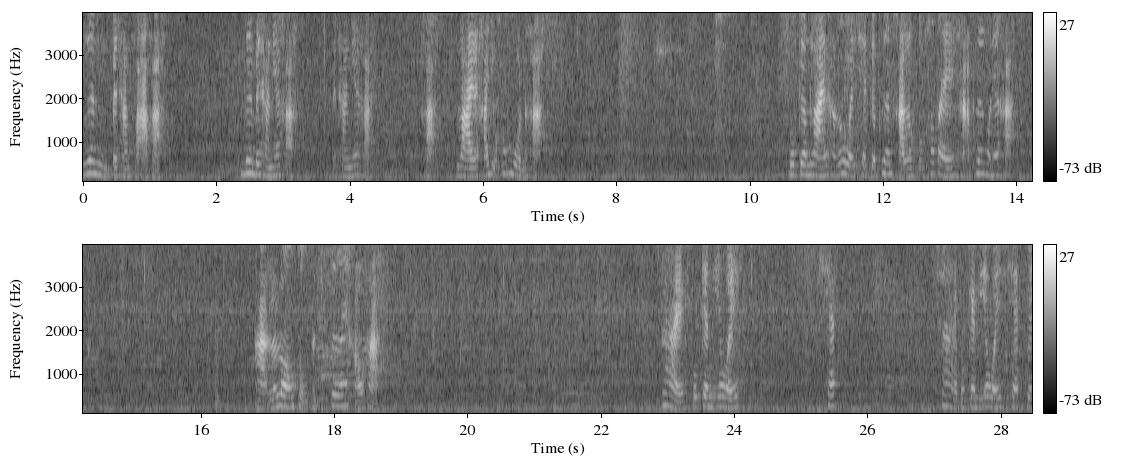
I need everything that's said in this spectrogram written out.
เลื่อนไปทางขวาค่ะ เลื่อนไปทางเนี้ยค่ะ ไปทางเนี้ยค่ะ ค่ะ Line นะคะอยู่ข้างบนค่ะ โปรแกรม Line นะคะก็ไว้แชทกับเพื่อนค่ะ ลองกดเข้าไปหาเพื่อนคนนี้ค่ะ อ่าแล้วลองส่งสติกเกอร์ให้เขาค่ะ ใช่ โปรแกรมนี้เอาไว้แชท ใช่ โปรแกรมนี้เอาไว้แชทไว้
